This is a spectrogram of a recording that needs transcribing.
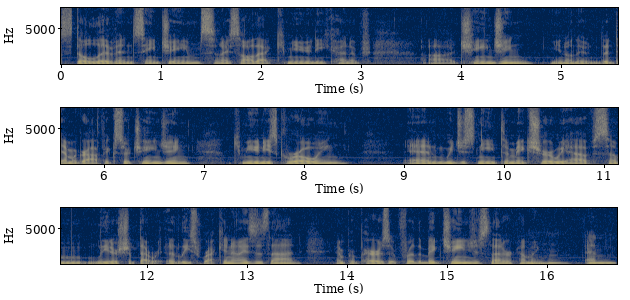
still live in St. James, and I saw that community kind of uh, changing. You know, the, the demographics are changing, the community's growing, and we just need to make sure we have some leadership that re- at least recognizes that and prepares it for the big changes that are coming. Mhm. And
